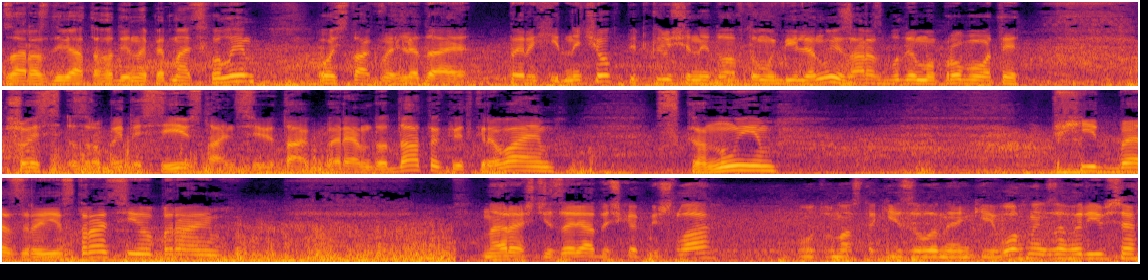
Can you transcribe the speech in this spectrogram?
Зараз 9 година 15 хвилин. Ось так виглядає перехідничок, підключений до автомобіля. Ну і зараз будемо пробувати щось зробити з цією станцією. Так, беремо додаток, відкриваємо, скануємо. Вхід без реєстрації обираємо. Нарешті зарядочка пішла. От у нас такий зелененький вогник загорівся.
